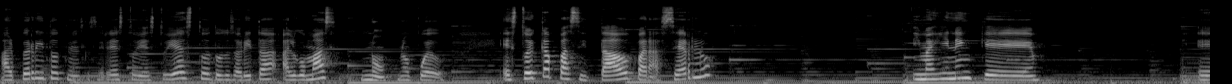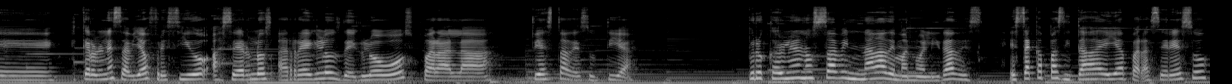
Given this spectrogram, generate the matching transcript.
al perrito, tienes que hacer esto y esto y esto, entonces ahorita algo más, no, no puedo. ¿Estoy capacitado para hacerlo? Imaginen que eh, Carolina se había ofrecido hacer los arreglos de globos para la fiesta de su tía. Pero Carolina no sabe nada de manualidades. ¿Está capacitada ella para hacer eso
